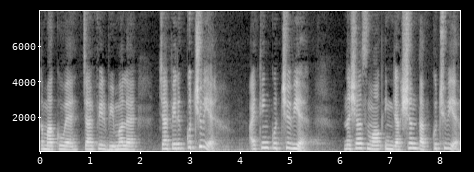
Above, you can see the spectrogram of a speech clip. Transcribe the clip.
ਤਮਾਕੂ ਹੈ, ਚਾਹੇ ਫਿਰ ਵਿਮਲ ਹੈ, ਚਾਹੇ ਫਿਰ ਕੁਝ ਵੀ ਹੈ। ਆਈ ਥਿੰਕ ਕੁਝ ਵੀ ਹੈ। ਨਸ਼ਾ ਸਮੋਕ ਇੰਜੈਕਸ਼ਨ ਤੱਕ ਕੁਝ ਵੀ ਹੈ,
